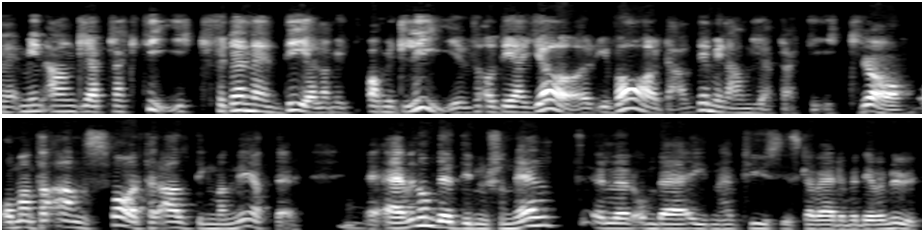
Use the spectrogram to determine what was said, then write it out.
eh, min andliga praktik, för den är en del av mitt, av mitt liv, av det jag gör i vardagen. Det är min andliga praktik. Ja, och man tar ansvar för allting man möter. Mm. Eh, även om det är dimensionellt eller om det är i den här fysiska världen vi lever nu,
